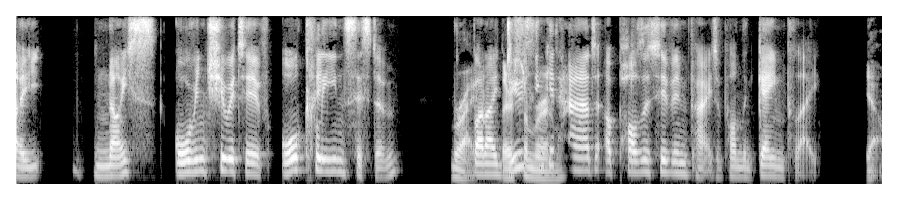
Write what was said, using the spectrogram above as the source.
a nice or intuitive or clean system. right But I There's do think room. it had a positive impact upon the gameplay. Yeah.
